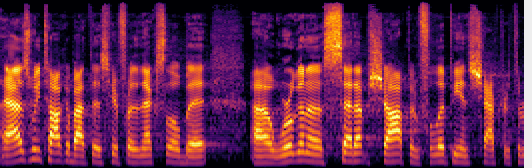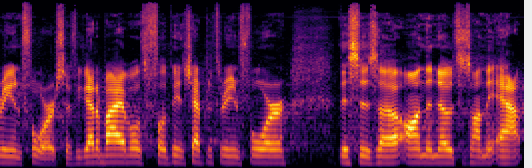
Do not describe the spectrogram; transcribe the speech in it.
as we talk about this here for the next little bit, uh, we're going to set up shop in Philippians chapter 3 and 4. So if you got a Bible, it's Philippians chapter 3 and 4. This is uh, on the notes, it's on the app.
